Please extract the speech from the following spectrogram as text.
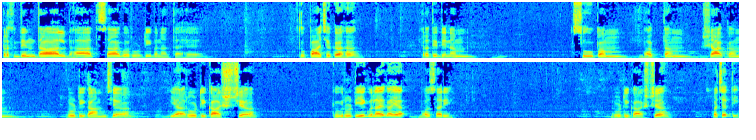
प्रतिदिन दाल, भात, साग और रोटी बनाता है। तो पाचक प्रतिदिनम। सूपम भक्तम शाकम रोटिकाम च या रोटिकाश्च, क्योंकि रोटी एक बनाएगा या बहुत सारी? रोटी काश्च पचती।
